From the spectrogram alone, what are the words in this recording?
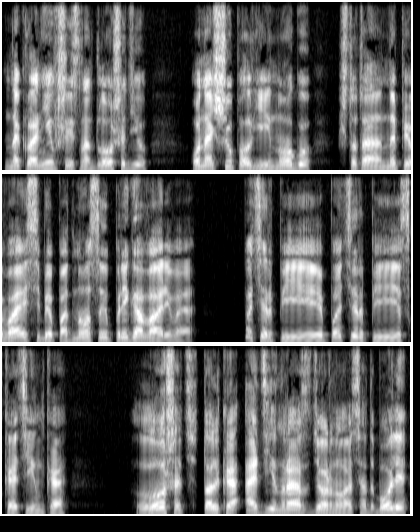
Наклонившись над лошадью, он ощупал ей ногу, что-то напивая себе под нос и приговаривая. «Потерпи, потерпи, скотинка». Лошадь только один раз дернулась от боли,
